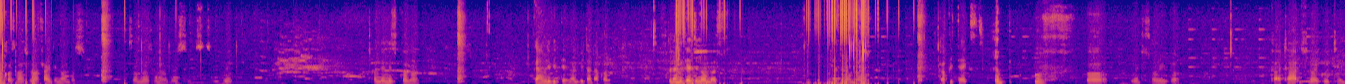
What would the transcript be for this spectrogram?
because now she will try the numbers so i'm not gonna adjust it to here and then this color yeah, i'll leave it there i'll leave it at that color so let me get the numbers get the numbers copy text Oof. Uh, wait, sorry. Uh, Qatar is not a good thing.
